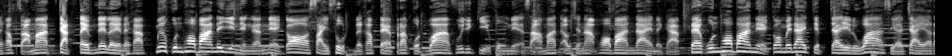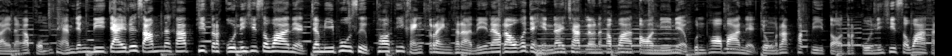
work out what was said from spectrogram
นะครับสามารถจัดเต็มได้เลยนะครับเมื่อคุณพ่อบ้านได้ยินอย่างนั้นเนี่ยก็ใส่สุดนะครับแต่ปรากฏว่าฟูยุกิคุงเนี่ยสามารถเอาชนะพ่อบ้านได้นะครับแต่คุณพ่อบ้านเนี่ยก็ไม่ได้เจ็บใจหรือว่าเสียใจอะไรนะครับผมแถมยังดีใจด้วยซ้ำนะครับที่ตระกูลนิชิสวะเนี่ยจะมีผู้สืบทอดที่แข็งแกร่งขนาดนี้นะเราก็จะเห็นได้ชัดแล้วนะครับว่าตอนนี้เนี่ยคุณพ่อบ้านเนี่ยจงรักภักดีต่อตระกูลนิชิสวะข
